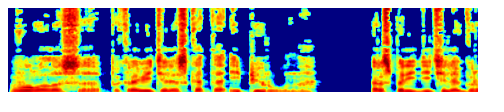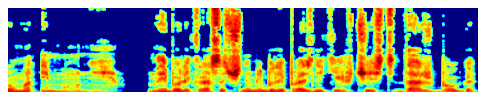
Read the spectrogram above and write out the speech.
Волоса, покровителя скота и Перуна, распорядителя грома и молнии. Наиболее красочными были праздники в честь Дашбога,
